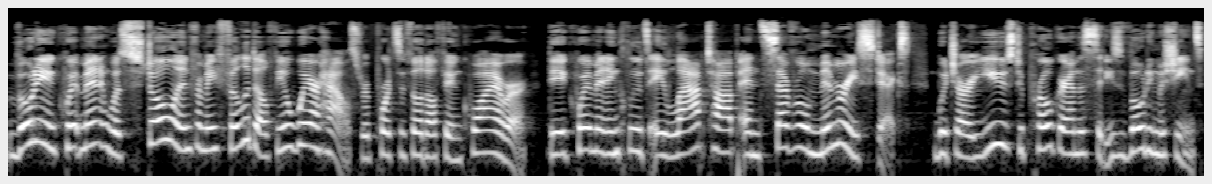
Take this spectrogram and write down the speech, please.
Voting equipment was stolen from a Philadelphia warehouse, reports the Philadelphia Inquirer. The equipment includes a laptop and several memory sticks, which are used to program the city's voting machines,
